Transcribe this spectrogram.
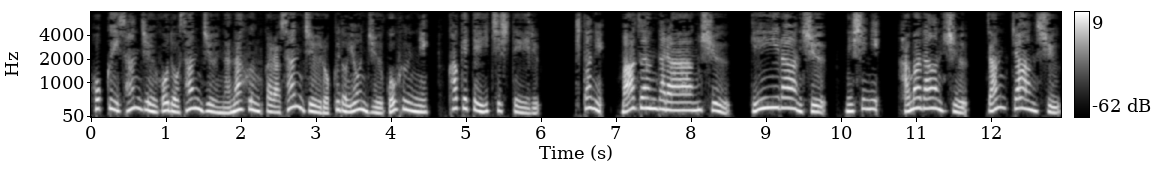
北緯35度37分から36度45分にかけて位置している。北にマーザンダラーン州、ギーラーン州、西にハマダーン州、ザンジャーン州、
